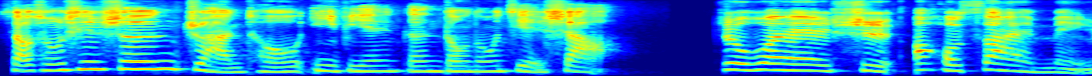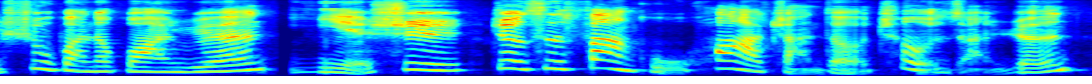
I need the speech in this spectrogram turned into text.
小熊先生转头一边跟东东介绍：“这位是奥赛美术馆的馆员，也是这次梵谷画展的策展人。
